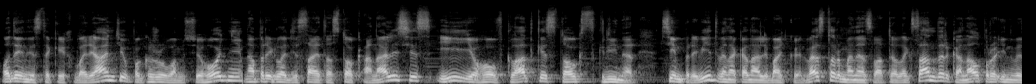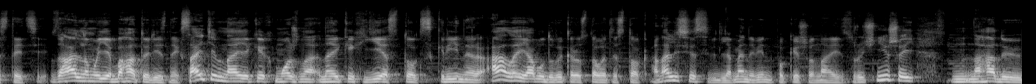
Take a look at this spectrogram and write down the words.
Один із таких варіантів покажу вам сьогодні на прикладі сайта Stock Analysis і його вкладки Stock Screener. Всім привіт! Ви на каналі Батько Інвестор. Мене звати Олександр, канал про інвестиції. В загальному є багато різних сайтів, на яких можна на яких є Stock Screener, але я буду використовувати Stock Analysis. Для мене він поки що найзручніший. Нагадую,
